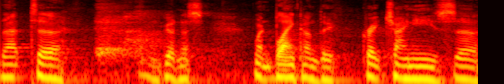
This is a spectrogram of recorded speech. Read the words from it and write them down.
that, uh, oh goodness, went blank on the great Chinese uh,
